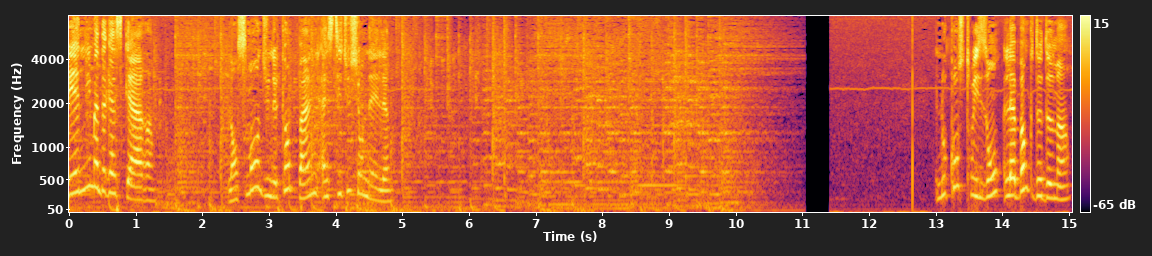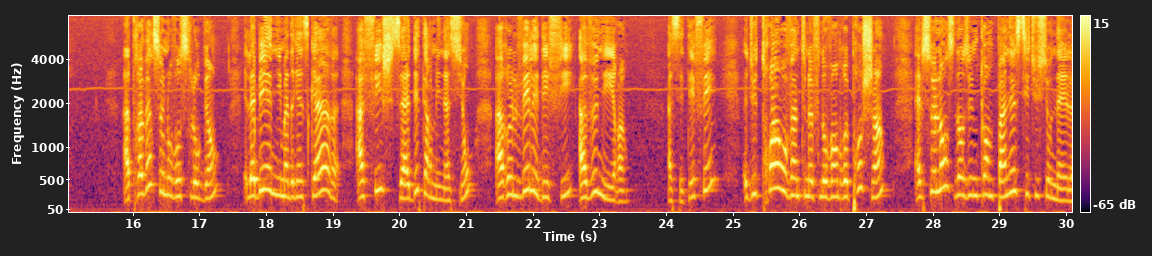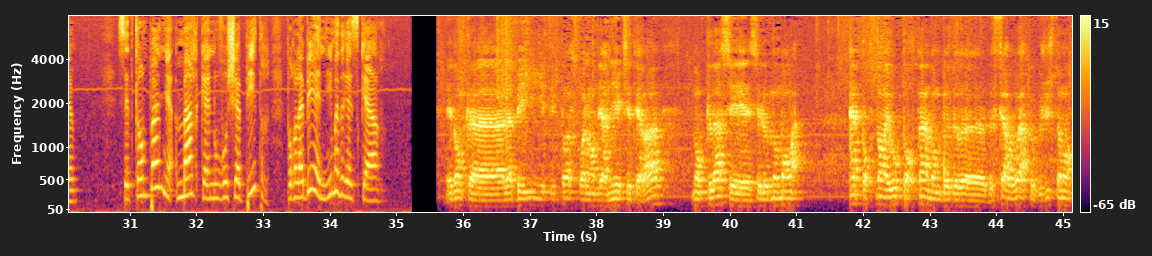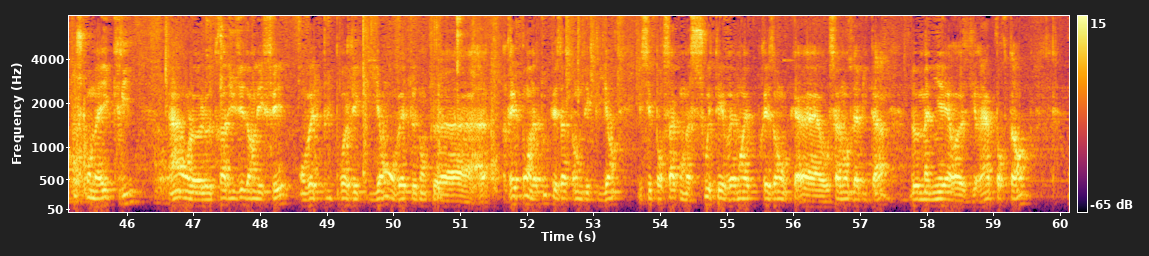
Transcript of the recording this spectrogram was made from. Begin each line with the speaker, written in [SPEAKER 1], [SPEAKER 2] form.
[SPEAKER 1] BNI Madagascar. Lancement d'une campagne institutionnelle. Nous construisons la banque de demain. À travers ce nouveau slogan, la BNI Madagascar affiche sa détermination à relever les défis à venir. À cet effet, du 3 au 29 novembre prochain, elle se lance dans une campagne institutionnelle. Cette campagne marque un nouveau chapitre pour la BNI Madagascar.
[SPEAKER 2] Et donc la, la n'était pas, je crois, l'an dernier, etc. Donc là, c'est le moment important et opportun de, faire voir que justement tout ce qu'on a écrit, hein, on le, traduisait dans les faits, on veut être plus proche des clients, on veut être, donc, euh, répondre à toutes les attentes des clients. Et c'est pour ça qu'on a souhaité vraiment être présent au, euh, au Salon de l'Habitat de manière, je dirais, importante.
